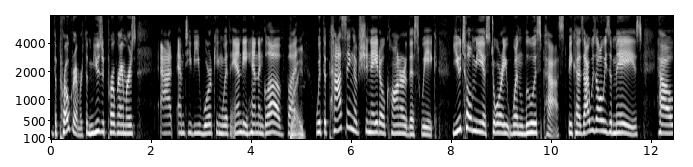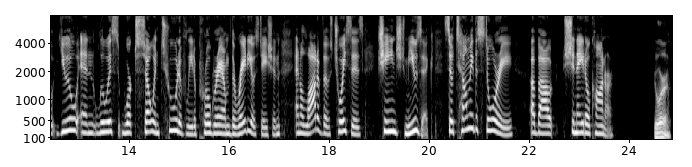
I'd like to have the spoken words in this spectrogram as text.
the programmers, the music programmers at MTV, working with Andy hand in glove. But Right. with the passing of Sinead O'Connor this week, you told me a story when Lewis passed because I was always amazed how you and Lewis worked so intuitively to program the radio station, and a lot of those choices changed music. So tell me the story about Sinead O'Connor. Sure.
